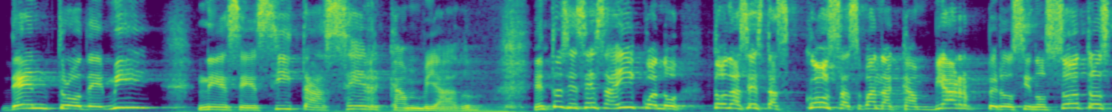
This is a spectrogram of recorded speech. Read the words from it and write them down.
dentro de mí necesita ser cambiado. Entonces es ahí cuando todas estas cosas van a cambiar, pero si nosotros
